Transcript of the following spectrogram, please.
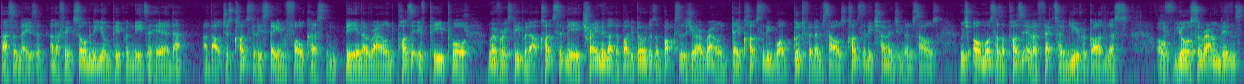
That's amazing. And I think so many young people need to hear that about just constantly staying focused and being around positive people, Yeah. whether it's people that are constantly training, like the bodybuilders and boxers you're around, they constantly want good for themselves, constantly challenging themselves, which almost has a positive effect on you regardless of your surroundings.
